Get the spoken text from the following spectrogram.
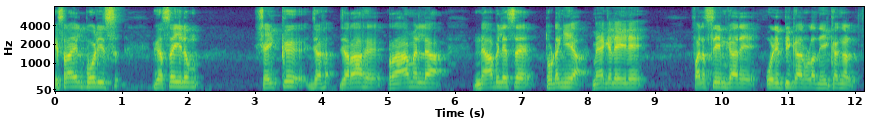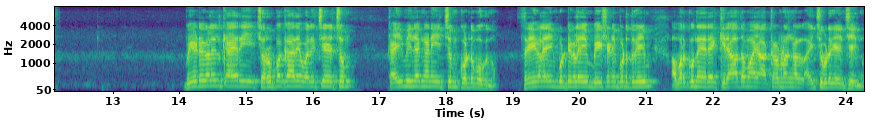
ഇസ്രായേൽ പോലീസ് ഗസയിലും ഷെയ്ഖ് ജറാഹ് റാമല്ല നാബിലസ് തുടങ്ങിയ മേഖലയിലെ ഫലസ്തീൻകാരെ ഒഴിപ്പിക്കാനുള്ള നീക്കങ്ങൾ. വീടുകളിൽ കയറി ചെറുപ്പക്കാരെ വലിച്ചിഴച്ചും കൈവിലങ്ങണിയിച്ചും കൊണ്ടുപോകുന്നു. സ്ത്രീകളെയും കുട്ടികളെയും ഭീഷണിപ്പെടുത്തുകയും അവർക്കു നേരെ കിരാതമായ ആക്രമണങ്ങൾ അയച്ചുവിടുകയും ചെയ്യുന്നു.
